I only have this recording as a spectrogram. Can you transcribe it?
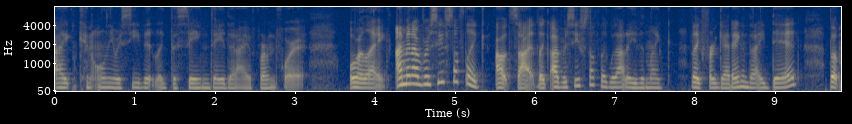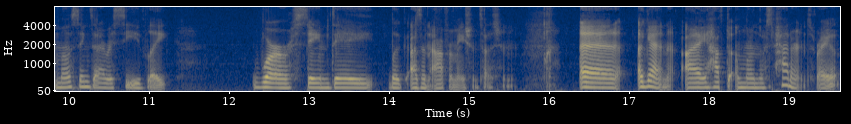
I can only receive it like the same day that I affirmed for it. Or like I mean I've received stuff like outside. Like I've received stuff like without even like like forgetting that I did, but most things that I received like were same day like as an affirmation session. And again, I have to unlearn those patterns, right?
